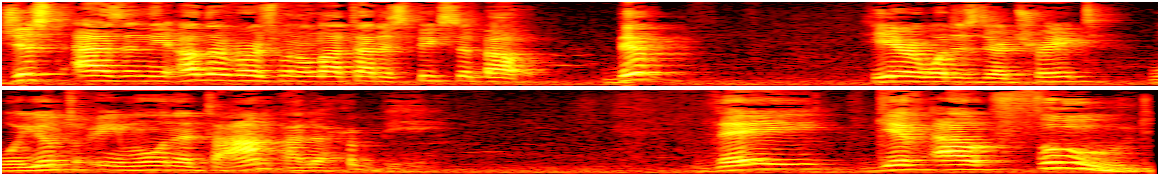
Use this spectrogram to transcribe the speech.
just as in the other verse when Allah Ta'ala speaks about bir, here what is their trait? وَيُطْعِمُونَ الطَّعَامَ عَلَى حُبِّهِ They give out food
